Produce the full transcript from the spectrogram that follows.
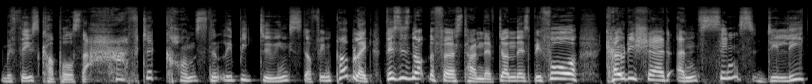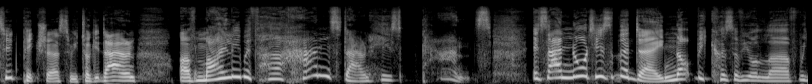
with these couples that have to constantly be doing stuff in public? This is not the first time they've done this before. Cody shared a since deleted picture, so he took it down, of Miley with her hands down his pants. It's our naughtiest of the day, not because of your love. We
